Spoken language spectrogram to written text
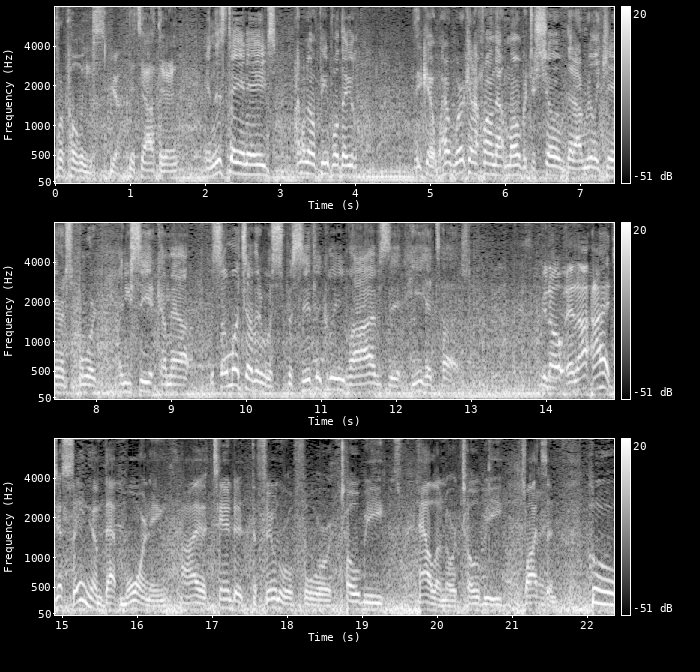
for police Yeah. that's out there. And in this day and age, I don't know if people they they go, "Where- where can I find that moment to show that I really care and support? And you see it come out. But so much of it was specifically lives that he had touched. You know, and I, I had just seen him that morning. I attended the funeral for Toby Allen or Toby Watson, who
